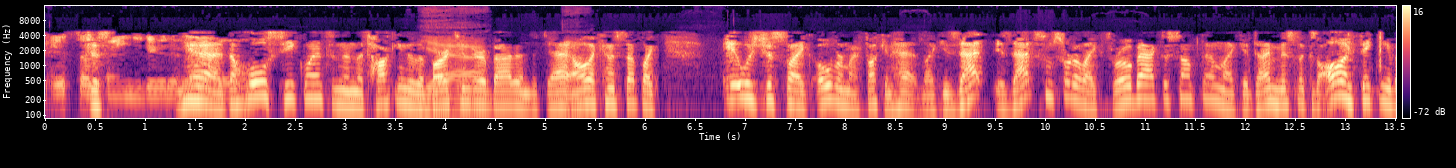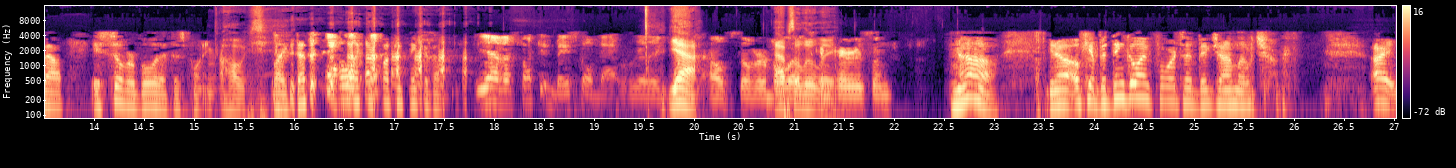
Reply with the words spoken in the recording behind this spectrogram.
It's so just- cringe, dude. It Yeah, the whole sequence, and then the talking to the Yeah. bartender about it, and the dad, and all that kind of stuff. Like, it was just like over my fucking head. Like, is that is that some sort of like throwback to something? Like, did I miss it? Because all I'm thinking about is Silver Bullet at this point. Oh, Like, that's all I can fucking think about. Yeah, the fucking baseball bat really Yeah. doesn't help Silver Bullet Absolutely. comparison. No, you know. Okay, but then going forward to Big John, Little John. All right,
